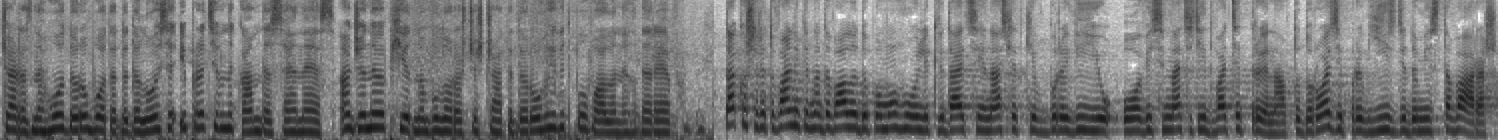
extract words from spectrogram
Через негоду роботи додалося і працівникам ДСНС, адже необхідно було розчищати дороги від повалених дерев. Також рятувальники надавали допомогу у ліквідації наслідків буревію о 18.23 на автодорозі при в'їзді до міста Вараш.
